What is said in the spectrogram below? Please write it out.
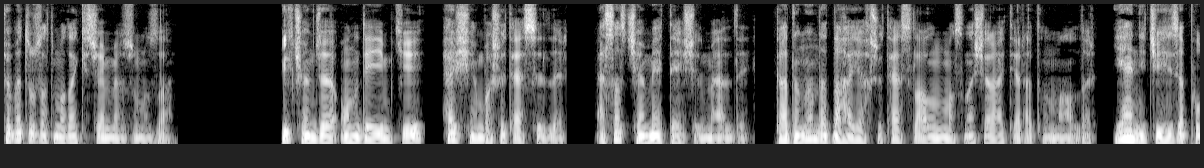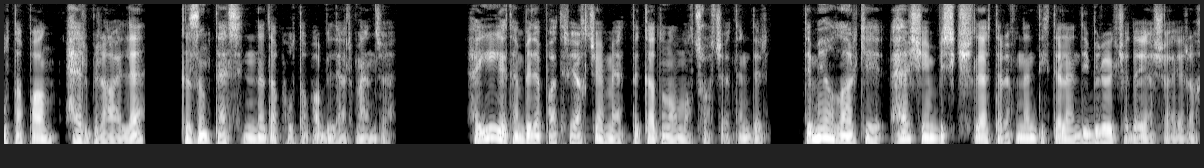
Söhbəti uzatmadan keçək mövzumuza. İlk öncə onu deyim ki, hər şeyin başı təhsildir. Əsas cəmiyyət dəyişilməlidir. Qadının da daha yaxşı təhsil alınmasına şərait yaradılmalıdır. Yəni cihizə pul tapan hər bir ailə qızın təhsilinə də pul tapa bilər məncə. Həqiqətən belə patriarx cəmiyyətdə qadın olmaq çox çətindir. Demək olar ki, hər şeyin biz kişilər tərəfindən diktələndiyi bir ölkədə yaşayırıq.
